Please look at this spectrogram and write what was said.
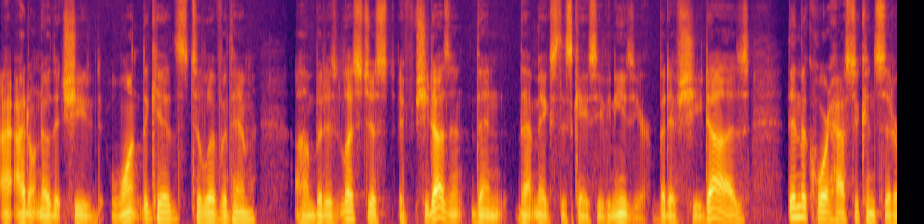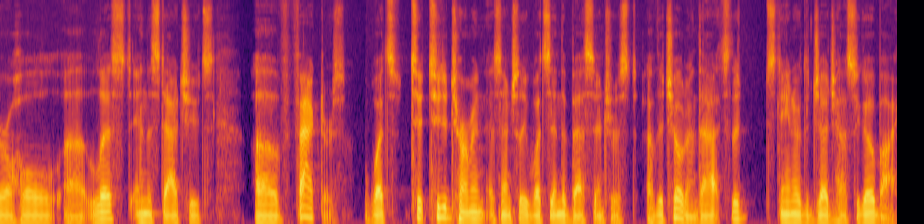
I, I don't know that she'd want the kids to live with him. Um, but let's just, if she doesn't, then that makes this case even easier. But if she does, then the court has to consider a whole uh, list in the statutes of factors what's to, to determine essentially what's in the best interest of the children that's the standard the judge has to go by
